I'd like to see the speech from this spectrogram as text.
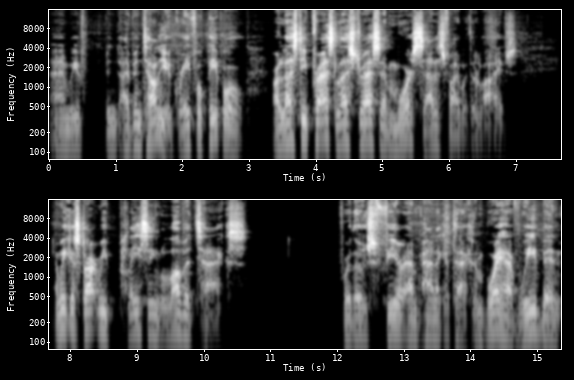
And we've been, I've been telling you, grateful people are less depressed, less stressed, and more satisfied with their lives and we can start replacing love attacks for those fear and panic attacks. And boy, have we been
